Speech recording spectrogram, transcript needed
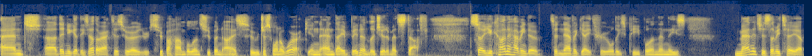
And uh, then you get these other actors who are super humble and super nice who just want to work and and they've been in legitimate stuff. So you're kind of having to to navigate through all these people and then these managers. Let me tell you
